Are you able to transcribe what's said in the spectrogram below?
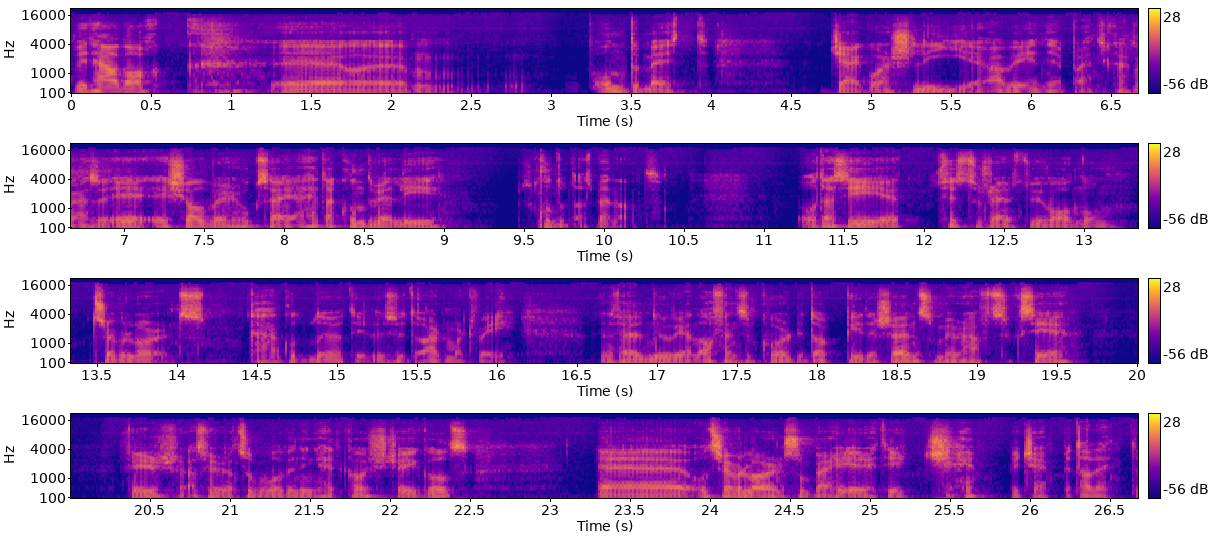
vi har dock eh um, undermätt Jaguars li av en jag bara kan alltså är själva också säga, detta kunde väl li så kunde det bli spännande. Och där ser jag först och främst vi var om Trevor Lawrence kan han godt till til ut av Arnmar 2. I NFL nu vi en offensive coordinator Doug Peterson som har haft success fyrr, alltså vi har en Super Bowl winning head coach, Jay Eagles. Eh, och Trevor Lawrence som bara är ett kämpe, kämpe talent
